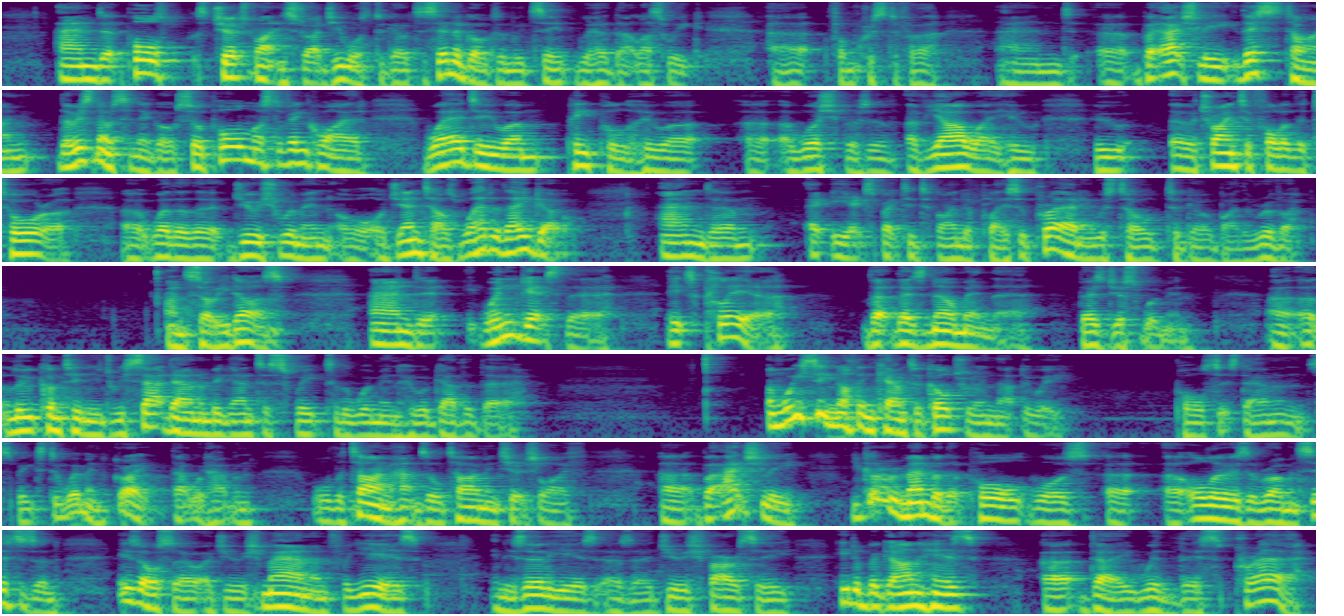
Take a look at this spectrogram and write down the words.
And uh, Paul's church planting strategy was to go to synagogues, and we'd seen we heard that last week uh, from Christopher and uh, but actually, this time there is no synagogue. So Paul must have inquired, where do um, people who are, uh, are worshippers of, of, Yahweh, who who are trying to follow the Torah, uh, whether they're Jewish women or, or, Gentiles, where do they go? And um, he expected to find a place of prayer, and he was told to go by the river. And so he does. And when he gets there, it's clear that there's no men there. There's just women. Uh, uh, Luke continues, We sat down and began to speak to the women who were gathered there. And we see nothing countercultural in that, do we? Paul sits down and speaks to women. Great, that would happen all the time. It happens all the time in church life. Uh, but actually, you've got to remember that Paul was, uh, uh, although he was a Roman citizen, is also a Jewish man. And for years, in his early years as a Jewish Pharisee, he'd have begun his uh, day with this prayer.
